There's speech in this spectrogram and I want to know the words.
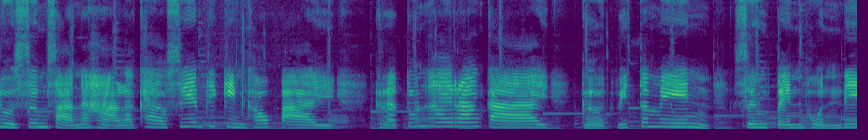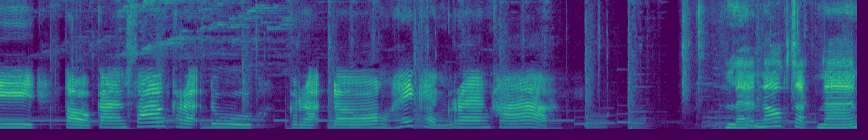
ดูดซึมสารอาหารและแคลเซียมที่กินเข้าไป กระตุ้นให้ร่างกาย เกิดวิตามิน ซึ่งเป็นผลดี ต่อการสร้างกระดูก กระดองให้แข็งแรงค่ะ และนอกจากนั้น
